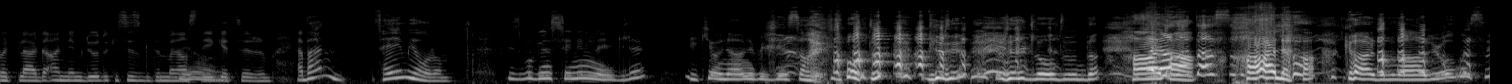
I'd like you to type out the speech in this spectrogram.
beklerdi. Annem diyordu ki siz gidin ben Aslı'yı getiririm. Ya ben sevmiyorum. Biz bugün seninle ilgili iki önemli bilgiye sahip olduk. Biri regl olduğunda hala hala karnının ağrıyor olması.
